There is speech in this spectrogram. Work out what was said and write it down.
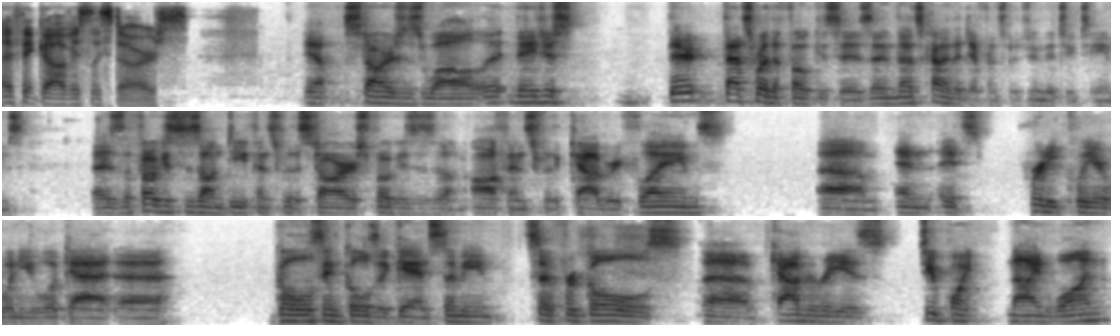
I think obviously stars. Yep, stars as well. They just they're that's where the focus is, and that's kind of the difference between the two teams. As the focus is on defense for the Stars, focus is on offense for the Calgary Flames, um, and it's pretty clear when you look at uh, goals and goals against. I mean, so for goals, uh, Calgary is two point nine one,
